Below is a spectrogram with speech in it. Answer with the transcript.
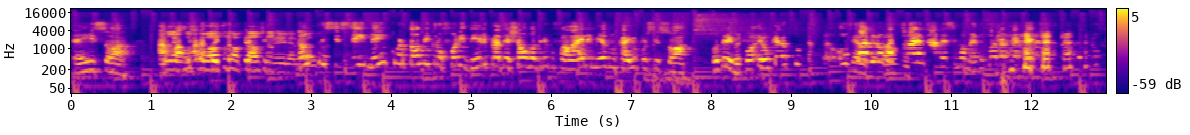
É isso, ó. A ele palavra foi nocaute nele agora. Não precisei nem cortar o microfone dele para deixar o Rodrigo falar, ele mesmo caiu por si só. Rodrigo, eu quero que tu. O Flávio não vai falar nada nesse momento. O Flávio vai ficar quietinho.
